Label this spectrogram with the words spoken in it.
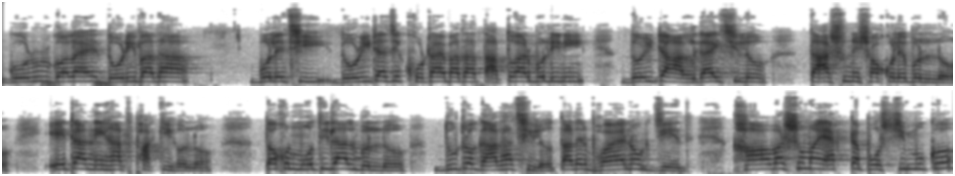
গরুর গলায় দড়ি বাঁধা। বলেছি, দড়িটা যে খোঁটায় বাঁধা তা তো আর বলিনি। দড়িটা আলগাই ছিল। তা শুনে সকলে বলল, এটা নেহাত ফাঁকি হলো। তখন মতিলাল বলল, দুটো গাধা ছিল, তাদের ভয়ানক জেদ। খাওয়াবার সময় একটা পশ্চিম মুখো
